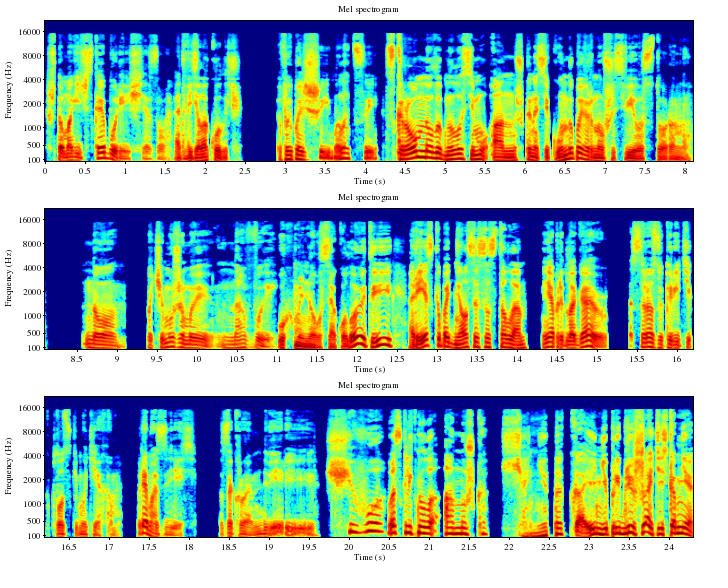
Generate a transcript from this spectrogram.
что магическая буря исчезла», — ответил Акулыч. «Вы большие молодцы», — скромно улыбнулась ему Аннушка, на секунду повернувшись в его сторону. «Но почему же мы на «вы»?» — ухмыльнулся Акулоид и резко поднялся со стола. «Я предлагаю сразу перейти к плотским утехам. Прямо здесь». Закроем двери «Чего?» — воскликнула Аннушка. «Я не такая, не приближайтесь ко мне!»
